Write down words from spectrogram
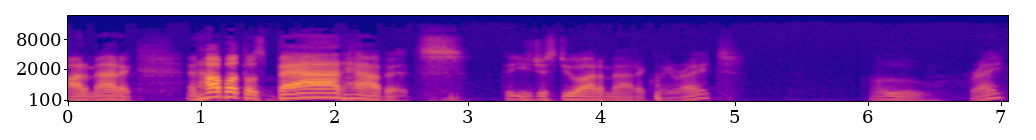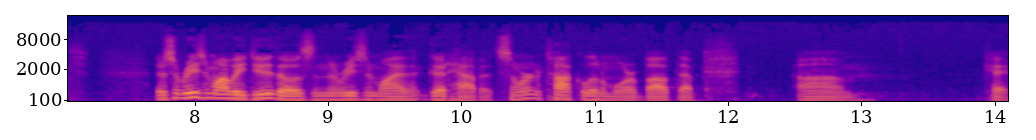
automatic? And how about those bad habits that you just do automatically, right? Ooh, right? There's a reason why we do those and the reason why good habits. So we're going to talk a little more about that. Um, okay.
